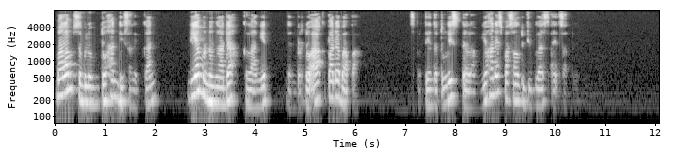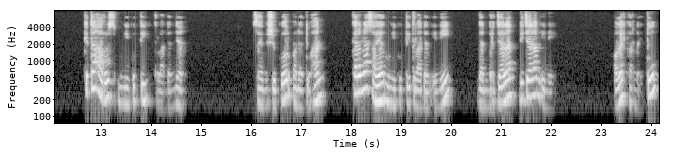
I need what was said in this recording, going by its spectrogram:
Malam sebelum Tuhan disalibkan, dia menengadah ke langit dan berdoa kepada Bapa. Seperti yang tertulis dalam Yohanes pasal 17 ayat 1. Kita harus mengikuti teladannya. Saya bersyukur pada Tuhan karena saya mengikuti teladan ini dan berjalan di jalan ini. Oleh karena itu,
